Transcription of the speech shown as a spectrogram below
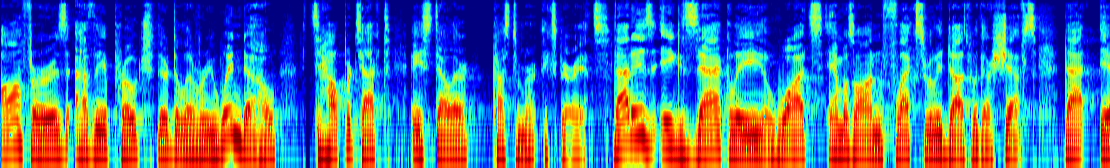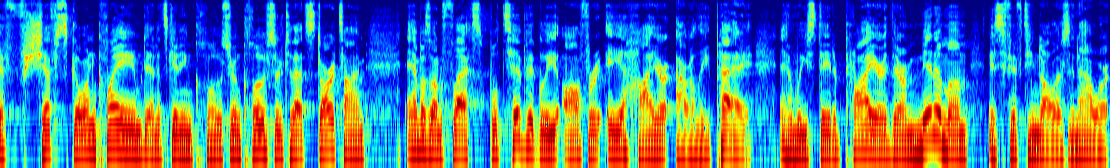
offers as they approach their delivery window to help protect a stellar customer experience. That is exactly what Amazon Flex really does with their shifts. That if shifts go unclaimed and it's getting closer and closer to that start time, Amazon Flex will typically offer a higher hourly pay. And we stated prior, their minimum is $15 an hour.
